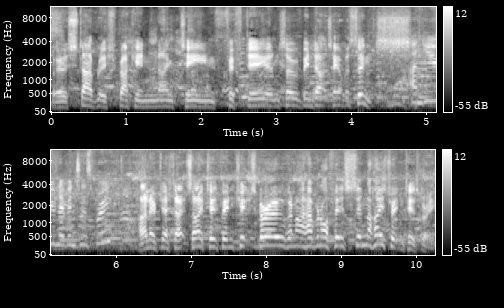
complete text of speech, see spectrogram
We were established back in 1950, and so we've been dancing ever since. And you live in Tisbury? I live just outside Tisbury in Chicksgrove, and I have an office in the High Street in Tisbury.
